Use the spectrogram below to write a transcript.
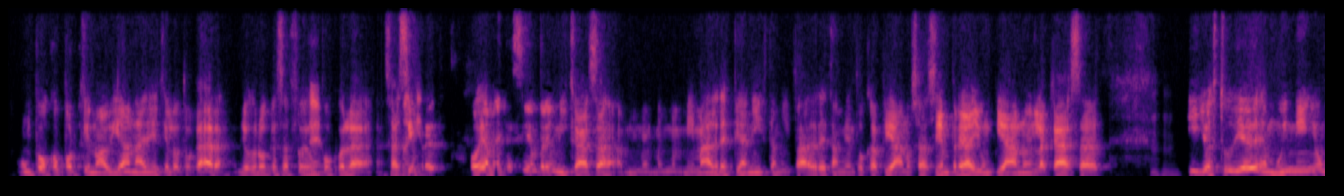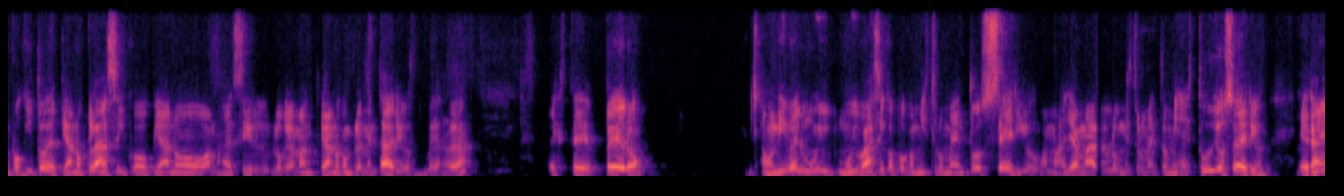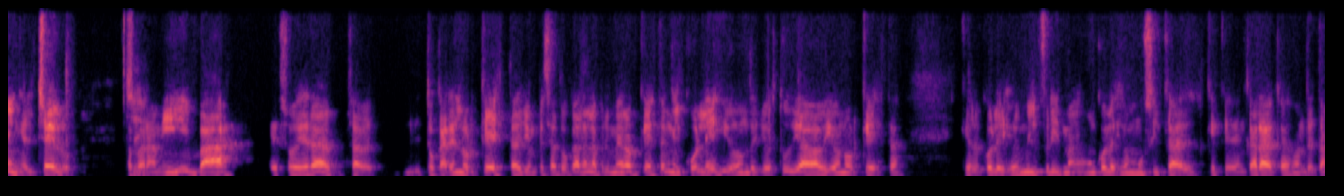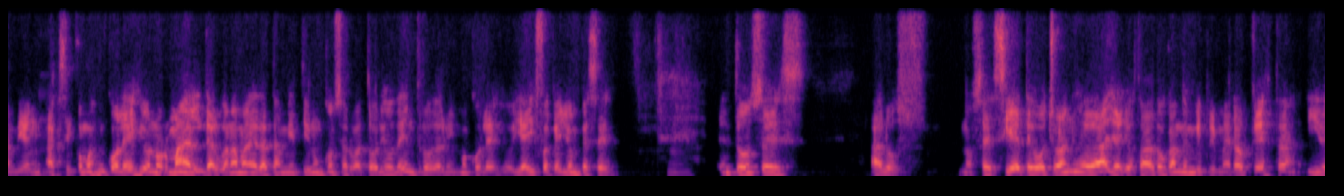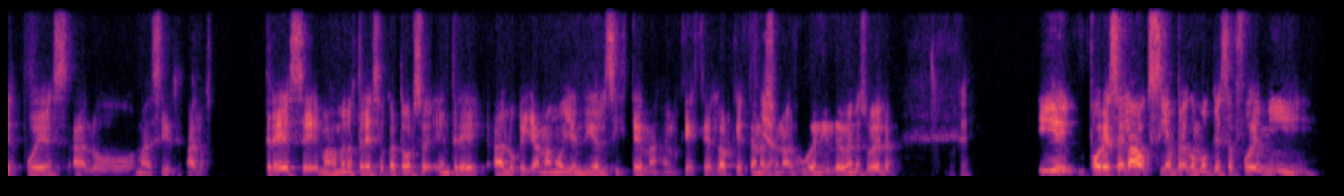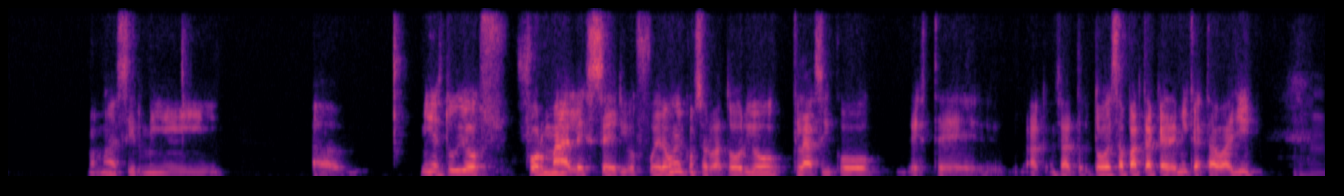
un poco porque no había nadie que lo tocara. Yo creo que esa fue un poco la... O sea, siempre, Obviamente siempre en mi casa, mi, madre es pianista, mi padre también toca piano, o sea, siempre hay un piano en la casa. Y yo estudié desde muy niño un poquito de piano clásico, piano, vamos a decir, lo que llaman piano complementario, ¿verdad? Este, pero a un nivel muy, muy básico, porque mi instrumento serio, vamos a llamarlo, mi instrumento, mis estudios serios, eran en el cello. Para mí, va, eso era, ¿sabes? Tocar en la orquesta. Yo empecé a tocar en la primera orquesta en el colegio donde yo estudiaba, había una orquesta, que era el colegio Emil Friedman, es un colegio musical que queda en Caracas, donde también, mm. así como es un colegio normal, de alguna manera también tiene un conservatorio dentro del mismo colegio. Y ahí fue que yo empecé. Mm. Entonces, a los, no sé, siete, ocho años de edad, ya yo estaba tocando en mi primera orquesta y después a los, vamos a decir, a los 13, más o menos 13 o 14, entré a lo que llaman hoy en día el sistema, que, es la Orquesta Nacional Juvenil de Venezuela. y por ese lado siempre como que ese fue mi, vamos a decir, mi, uh, mis estudios formales, serios, fueron el conservatorio clásico, este, o sea, toda esa parte académica estaba allí.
